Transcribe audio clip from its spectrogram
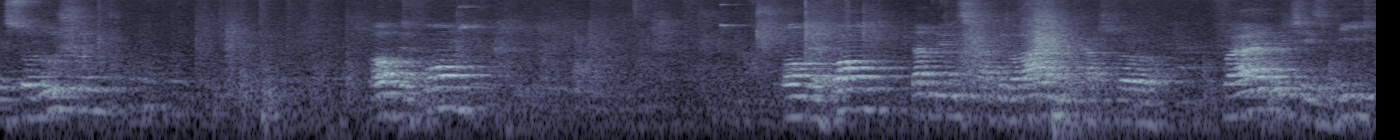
a solution of the form of the form that means capital I and capital Phi, which is V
